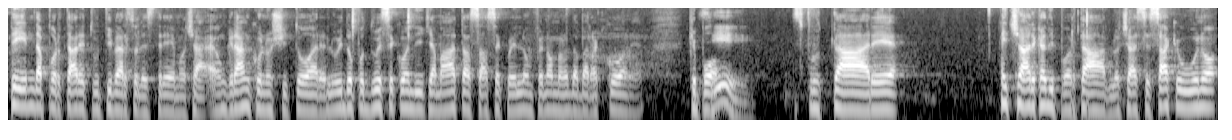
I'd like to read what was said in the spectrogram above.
tende a portare tutti verso l'estremo, cioè è un gran conoscitore. Lui dopo due secondi di chiamata sa se quello è un fenomeno da baraccone che può Sì. sfruttare e cerca di portarlo. Cioè se sa che uno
